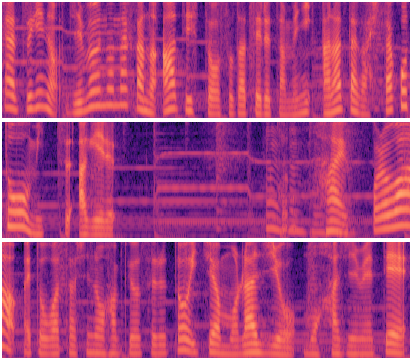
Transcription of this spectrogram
では次の自分の中のアーティストを育てるためにあなたがしたことを3つ挙げる。はい、これは、えっと、私のを発表すると1はもうラジオも始めて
